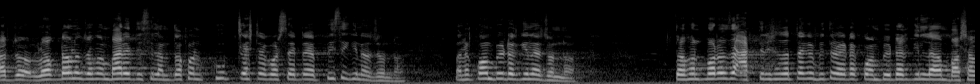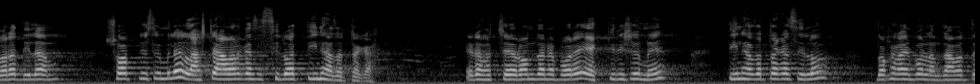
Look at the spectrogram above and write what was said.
আর লকডাউনে যখন বাড়িতে ছিলাম তখন খুব চেষ্টা করছে একটা পিসি কেনার জন্য মানে কম্পিউটার কেনার জন্য। তখন পরে যে আটত্রিশ হাজার টাকার ভিতরে একটা কম্পিউটার কিনলাম, বাসা ভাড়া দিলাম সব কিছু মিলে লাস্টে আমার কাছে ছিল আর তিন হাজার টাকা। এটা হচ্ছে রমজানের পরে একত্রিশে মে, তিন হাজার টাকা ছিল। তখন আমি বললাম যে, আমার তো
